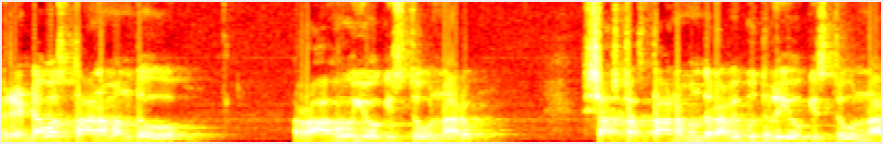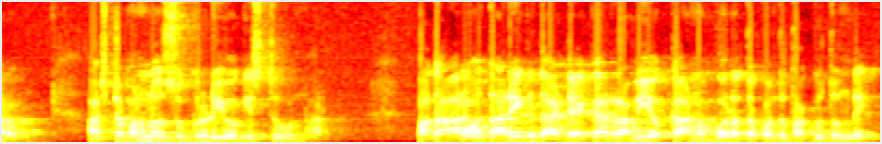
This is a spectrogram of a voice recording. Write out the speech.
రెండవ స్థానమందు రాహు యోగిస్తూ ఉన్నారు. షష్ఠ స్థానమందు రవిబుధులు యోగిస్తూ ఉన్నారు. అష్టమంలో శుక్రుడు యోగిస్తూ ఉన్నారు. పదహారవ తారీఖు దాటాక రవి యొక్క అనుకూలత కొంత తగ్గుతుంది.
